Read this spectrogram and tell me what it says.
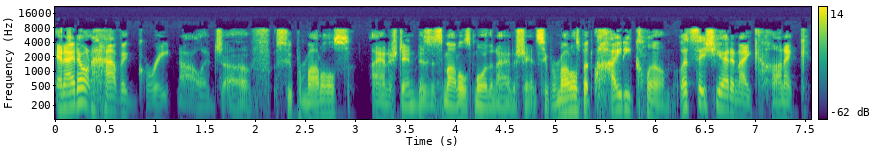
And I don't have a great knowledge of supermodels. I understand business models more than I understand supermodels. But Heidi Klum, let's say she had an iconic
